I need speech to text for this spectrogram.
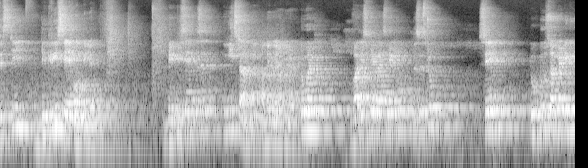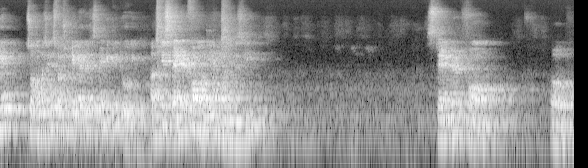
जिसकी डिग्री सेम होती है। डिग्री सेम जैसे ईच टर्म की, अब देखो यहाँ पे टू एंड वन इसके वन इसके two this is two same two two सब में डिग्री है सो होमोजेनियस फ़ंक्शन क्या कहते हैं? जिसमें डिग्री टू होगी। अब इसकी स्टैंडर्ड फॉर्म होती है होमोजेनियस की। Standard form of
